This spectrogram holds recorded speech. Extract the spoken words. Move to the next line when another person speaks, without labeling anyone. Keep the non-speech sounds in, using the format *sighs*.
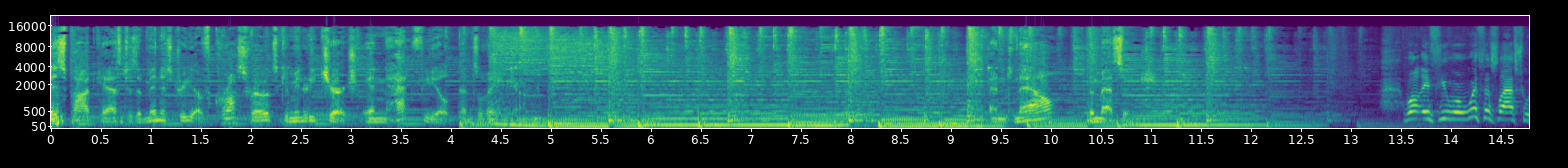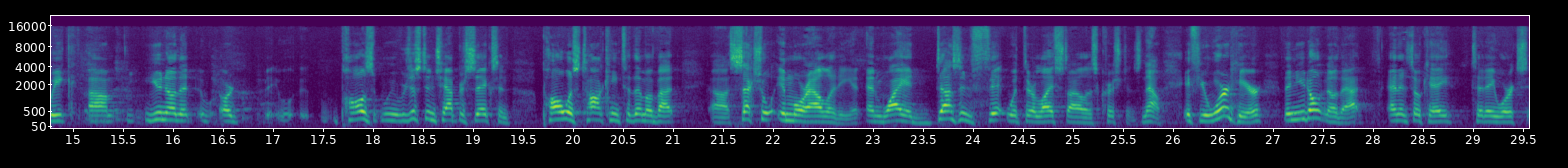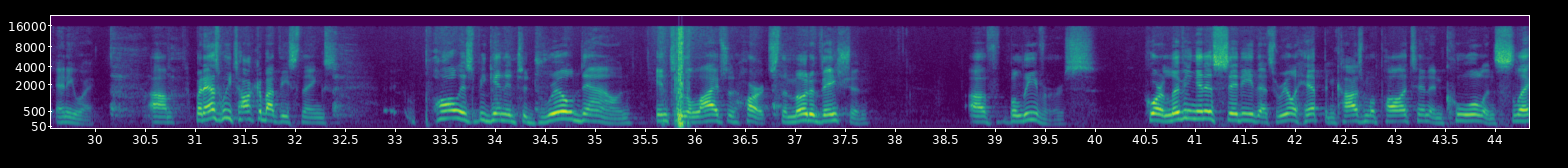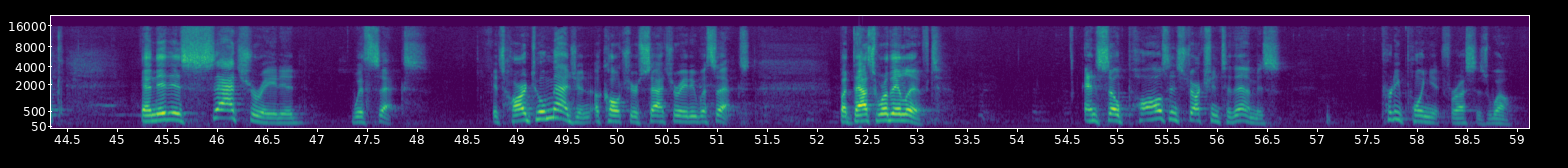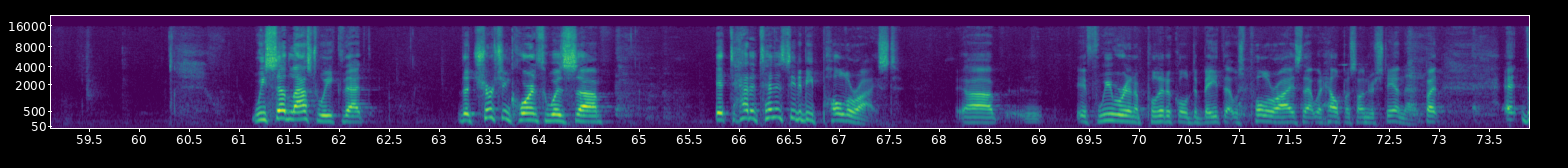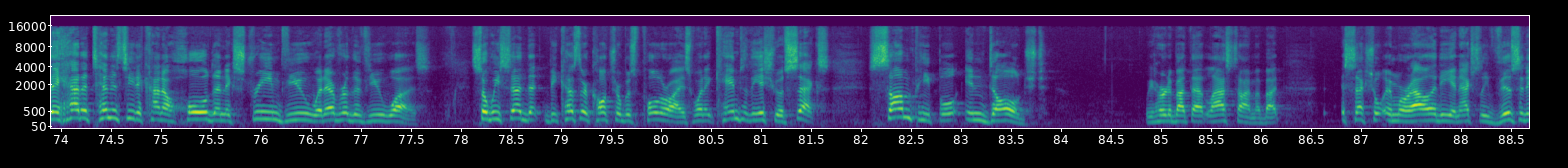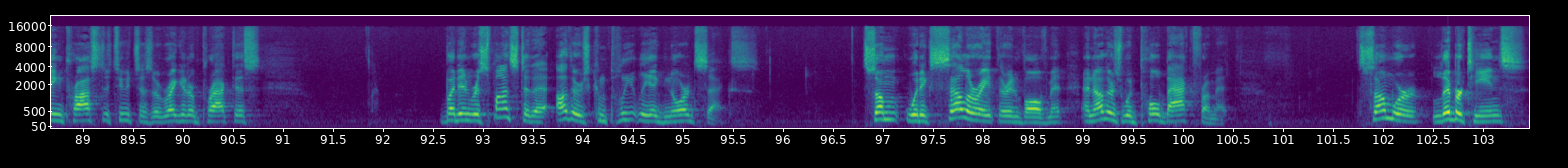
This podcast is a ministry of Crossroads Community Church in Hatfield, Pennsylvania. And now, the message.
Well, if you were with us last week, um, you know that, or Paul's, we were just in chapter 6, and Paul was talking to them about uh, sexual immorality and why it doesn't fit with their lifestyle as Christians. Now, if you weren't here, then you don't know that and it's okay. Today works anyway. Um, but as we talk about these things, Paul is beginning to drill down into the lives and hearts, the motivation of believers who are living in a city that's real hip and cosmopolitan and cool and slick, and it is saturated with sex. It's hard to imagine a culture saturated with sex, but that's where they lived. And so Paul's instruction to them is pretty poignant for us as well. We said last week that the church in Corinth was, uh, it had a tendency to be polarized. Uh, if we were in a political debate that was polarized, that would help us understand that. But uh, they had a tendency to kind of hold an extreme view, whatever the view was. So we said that because their culture was polarized, when it came to the issue of sex, some people indulged. We heard about that last time, about sexual immorality and actually visiting prostitutes as a regular practice. But in response to that, others completely ignored sex. Some would accelerate their involvement, and others would pull back from it. Some were libertines.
